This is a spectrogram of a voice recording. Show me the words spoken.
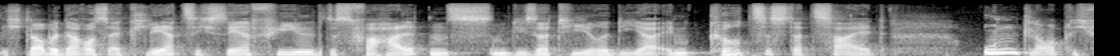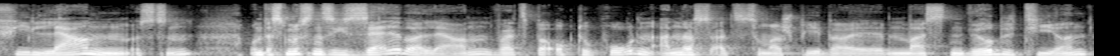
Ich glaube, daraus erklärt sich sehr viel des Verhaltens dieser Tiere, die ja in kürzester Zeit unglaublich viel lernen müssen. Und das müssen sie selber lernen, weil es bei Oktopoden, anders als zum Beispiel bei den meisten Wirbeltieren,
